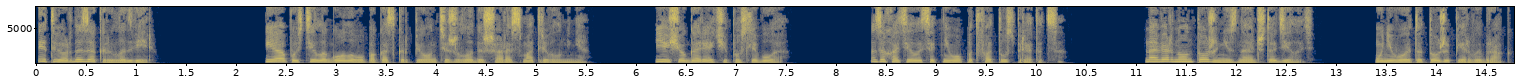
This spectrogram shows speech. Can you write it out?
и твердо закрыла дверь. Я опустила голову, пока Скорпион, тяжело дыша, рассматривал меня. Еще горячий после боя. Захотелось от него под фату спрятаться. Наверное, он тоже не знает, что делать. У него это тоже первый брак.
